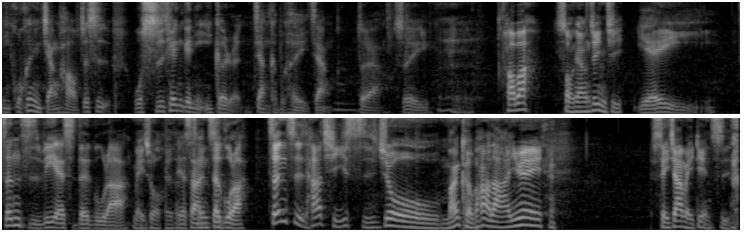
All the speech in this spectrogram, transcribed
你我跟你讲好，就是我十天给你一个人，这样可不可以？这样，对啊，所以好吧？手娘晋级，耶，贞子 VS 德古拉，没错，第三德古拉，贞子她其实就蛮可怕的啊，因为 谁家没电视？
